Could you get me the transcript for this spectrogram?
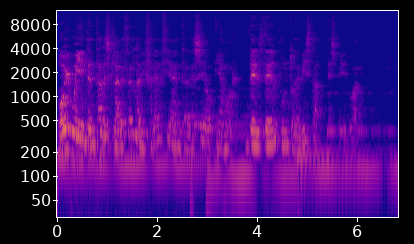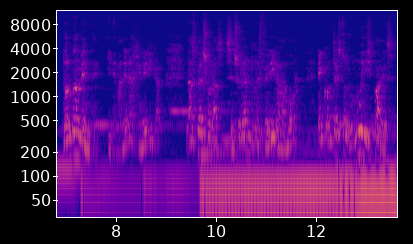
Hoy voy a intentar esclarecer la diferencia entre deseo y amor desde el punto de vista espiritual. Normalmente y de manera genérica, las personas se suelen referir al amor en contextos muy dispares,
